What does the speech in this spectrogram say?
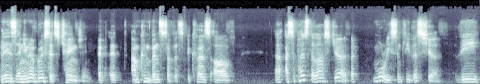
It is. And you know, Bruce, it's changing. It, it, I'm convinced of this because of, uh, I suppose, the last year, but more recently this year, the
